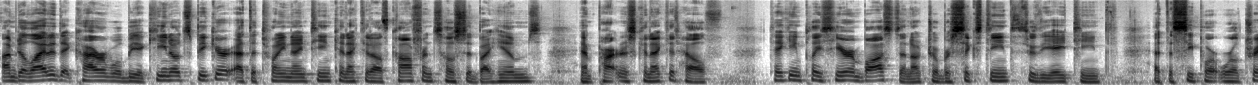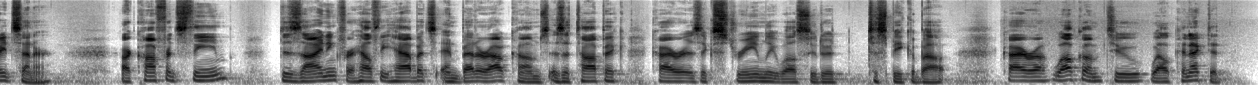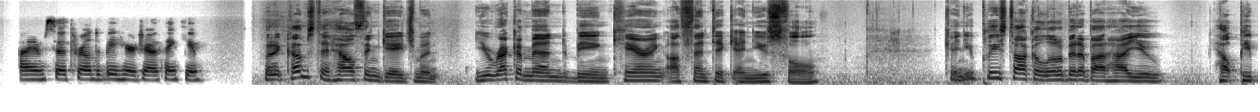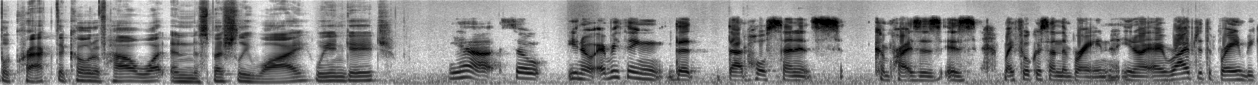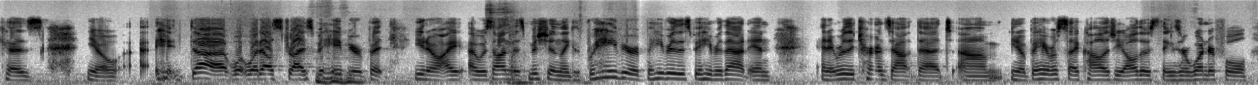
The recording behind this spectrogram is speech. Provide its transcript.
I'm delighted that Kyra will be a keynote speaker at the 2019 Connected Health Conference hosted by HIMSS and Partners Connected Health, taking place here in Boston October 16th through the 18th at the Seaport World Trade Center. Our conference theme Designing for healthy habits and better outcomes is a topic Kyra is extremely well suited to speak about. Kyra, welcome to Well Connected. I am so thrilled to be here, Joe. Thank you. When it comes to health engagement, you recommend being caring, authentic, and useful. Can you please talk a little bit about how you help people crack the code of how, what, and especially why we engage? Yeah. So, you know, everything that that whole sentence comprises is my focus on the brain. You know, I arrived at the brain because, you know, duh, what, what else drives behavior? but, you know, I, I was on this mission like behavior, behavior this, behavior that. And, and it really turns out that, um, you know, behavioral psychology, all those things are wonderful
